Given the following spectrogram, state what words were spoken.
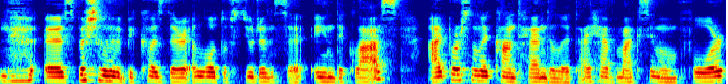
especially because there are a lot of students uh, in the class I personally can't handle it. I have maximum four.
